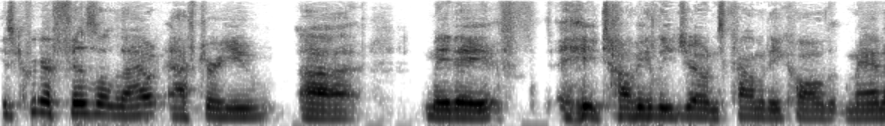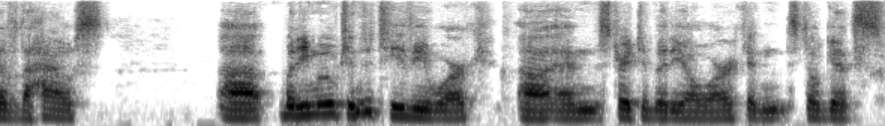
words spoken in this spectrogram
his career fizzled out after he uh, made a, a Tommy Lee Jones comedy called Man of the House. Uh, but he moved into TV work uh, and straight to video work and still gets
